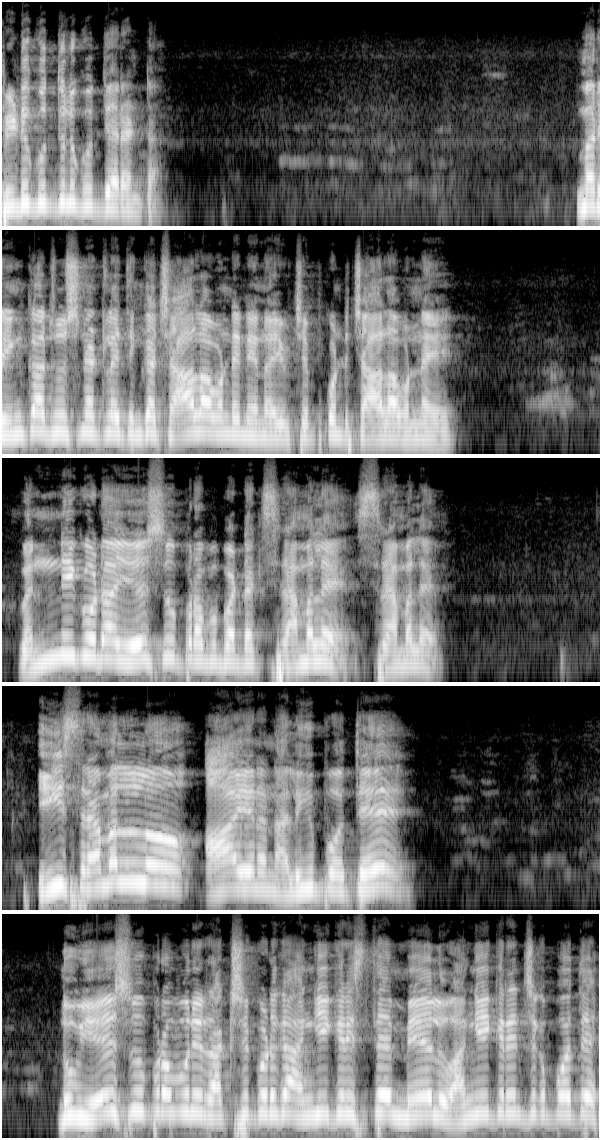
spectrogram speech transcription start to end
పిడిగుద్దులు గుద్దారంట. మరి ఇంకా చూసినట్లయితే ఇంకా చాలా ఉన్నాయి. నేను అవి చెప్పుకుంటే చాలా ఉన్నాయి. ఇవన్నీ కూడా యేసు ప్రభు పడ్డ శ్రమలే శ్రమలే. ఈ శ్రమల్లో ఆయన నలిగిపోతే నువ్వు యేసు ప్రభుని రక్షకుడిగా అంగీకరిస్తే మేలు. అంగీకరించకపోతే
